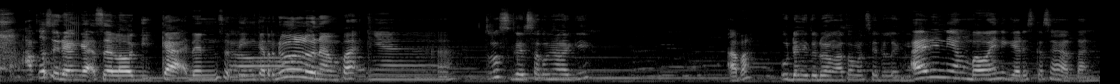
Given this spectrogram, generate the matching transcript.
Aku sudah nggak selogika dan setingker dulu nampaknya. Terus garis satunya lagi? Apa? Udah itu doang atau masih ada lagi? Ada ini yang bawah ini garis kesehatan.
